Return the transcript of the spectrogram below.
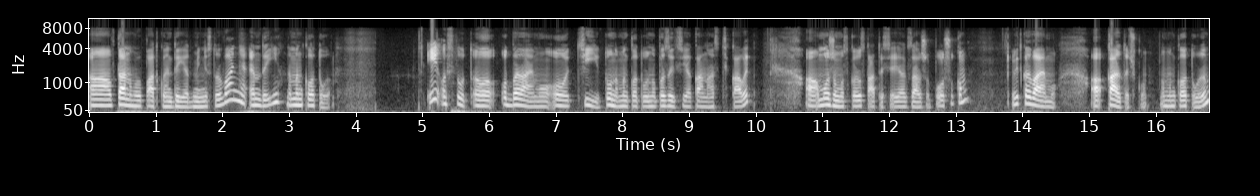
в даному випадку NDI адміністрування, NDI номенклатура. І ось тут о, обираємо о, ті, ту номенклатурну позицію, яка нас цікавить. А, Можемо скористатися, як завжди, пошуком. Відкриваємо а, карточку номенклатури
